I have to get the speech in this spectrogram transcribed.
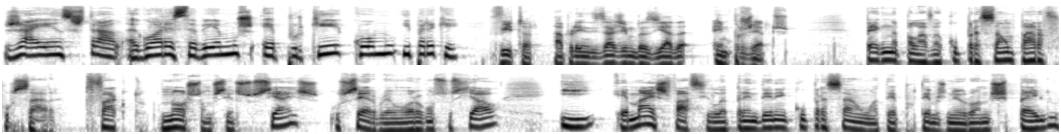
já é ancestral. Agora sabemos é porquê, como e para quê. Vítor, a aprendizagem baseada em projetos. Pegue na palavra cooperação para reforçar. De facto, nós somos seres sociais, o cérebro é um órgão social e é mais fácil aprender em cooperação, até porque temos neurónios espelho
